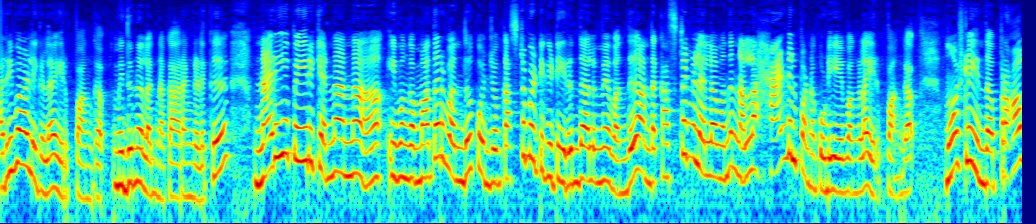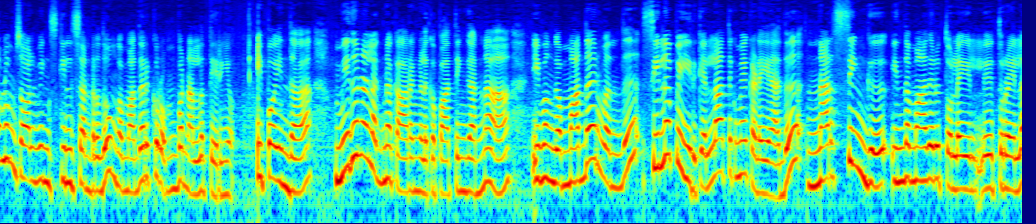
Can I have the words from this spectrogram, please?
அறிவாளிகளாக இருப்பாங்க. மிதுன லக்னக்காரங்களுக்கு. நிறைய பேருக்கு என்னன்னா இவங்க மதர் வந்து கொஞ்சம் கஷ்டப்பட்டுக்கிட்டு இருந்தாலுமே வந்து அந்த கஷ்டங்கள் எல்லாம் வந்து நல்லா ஹேண்டில் பண்ணக்கூடிய இவங்களாக இருப்பாங்க. மோஸ்ட்லி இந்த ப்ராப்ளம் சால்விங் ஸ்கில்ஸ்ன்றது உங்கள் மதருக்கு ரொம்ப நல்லா தெரியும். இப்போ இந்த மிதுன லக்னக்காரங்களுக்கு பார்த்தீங்கன்னா இவங்க மதர் வந்து சில பேருக்கு எல்லாத்துக்குமே கிடையாது. நர்ஸ் நர்சிங்கு இந்த மாதிரி தொழில் துறையில்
